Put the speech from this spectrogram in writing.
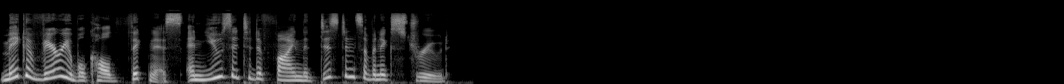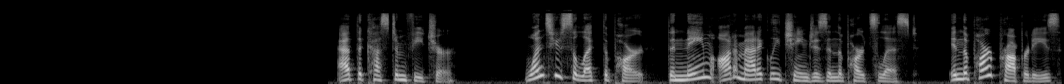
Make a variable called thickness and use it to define the distance of an extrude. Add the custom feature. Once you select the part, the name automatically changes in the parts list. In the part properties,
